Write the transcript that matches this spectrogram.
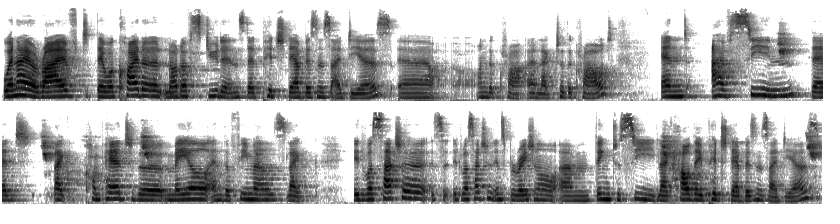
when I arrived, there were quite a lot of students that pitched their business ideas uh, on the crowd, uh, like to the crowd. And I have seen that, like compared to the male and the females, like it was such a it was such an inspirational um, thing to see, like how they pitched their business ideas.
